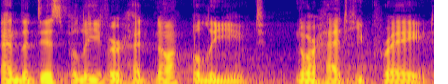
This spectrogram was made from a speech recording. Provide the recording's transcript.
And the disbeliever had not believed, nor had he prayed.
